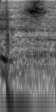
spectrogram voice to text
is.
